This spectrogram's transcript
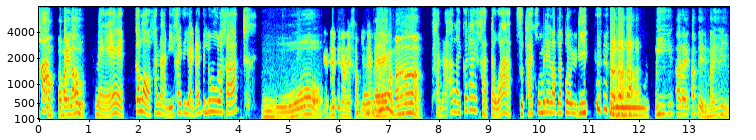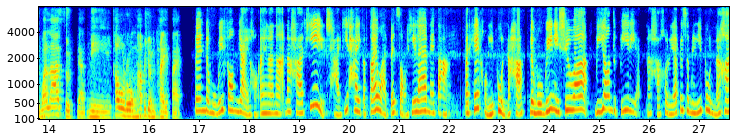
ค่ะเอ้าทำไมเล่าแหม ก็หล่อขนาดนี้ใครจะอยากได้เป็นลูกล่ะคะ โอ้โหอยากได้เป็นอะไรครับอยากได้แรเป็นอะไรงครับมาก ฐานะอะไรก็ได้ค่ะ แต่ว่าสุดท้ายคงไม่ได้รับรักเราอยู่ดี มีอะไรอัปเดตไหมเห็นว่าล่าสุดเนี่ยมีเข้าโรงภาพยนตร์ไทยไป เป็นเดอะมูฟวี่ฟอร์มใหญ่ของไอนานะนะคะ ที่ฉายที่ไทยกับไต้หวันเป็น 2 ที่แรกในต่าง ประเทศของญี่ปุ่นนะคะ The Movie นี้ชื่อว่า Beyond the Period นะคะขออนุญาตเป็นสำเนียงญี่ปุ่นนะคะ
